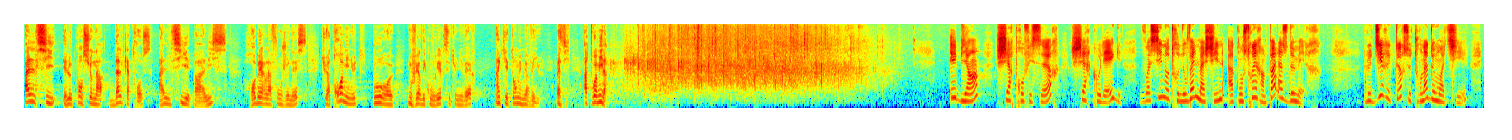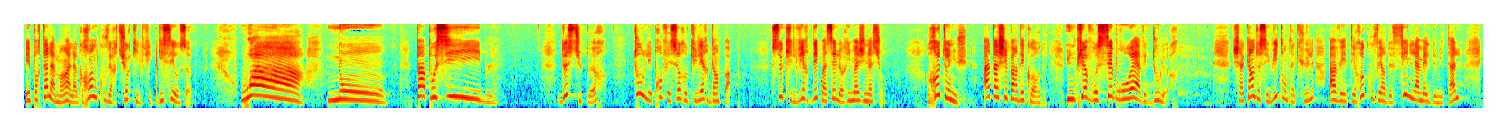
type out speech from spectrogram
Alcy et le pensionnat d'Alcatros, Alcy et pas Alice, Robert Laffont Jeunesse. Tu as trois minutes pour euh, nous faire découvrir cet univers inquiétant mais merveilleux. Vas-y, à toi Mila. Eh bien, chers professeurs, chers collègues, voici notre nouvelle machine à construire un palace de mer. Le directeur se tourna de moitié et porta la main à la grande couverture qu'il fit glisser au sol. Waouh Non Pas possible De stupeur, tous les professeurs reculèrent d'un pas. Ceux qu'ils virent dépasser leur imagination. Retenus, attachés par des cordes, une pieuvre s'ébrouait avec douleur. Chacun de ces huit tentacules avait été recouvert de fines lamelles de métal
